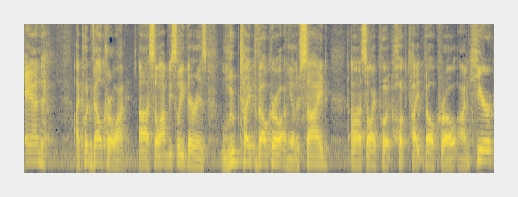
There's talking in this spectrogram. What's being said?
And I put Velcro on it. Uh, so obviously there is loop type Velcro on the other side. Uh, so I put hook type Velcro on here.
